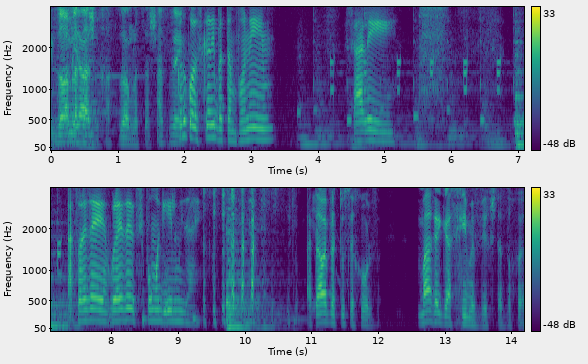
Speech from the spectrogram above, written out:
זו ההמלצה שלך. זו ההמלצה שלך. אה, קודם כל, הזכיר לי בטמפונים, שהיה לי... לא, אולי זה סיפור מגעיל מדי. אתה אוהב לטוס לחו"ל. מה הרגע הכי מביך שאתה זוכר?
